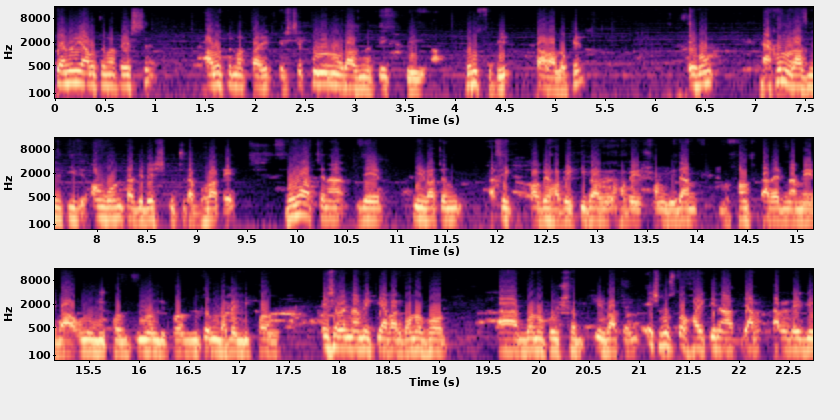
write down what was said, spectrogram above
কেন এই আলোচনাটা এসছে? আলোচনাটা এসছে পুরনো রাজনৈতিক এই পরিস্থিতি, তার আলোকে। এবং এখনও রাজনীতির অঙ্গনটা যে বেশ কিছুটা ঘোরাতে বোঝা যাচ্ছে না যে নির্বাচন ঠিক কবে হবে, কীভাবে হবে, সংবিধান সংস্কারের নামে বা অনুলিখন, পুনর্লিখন নতুন ভাবে লিখন, এসবের নামে কি আবার গণভোট? গণপরিষদ নির্বাচন, এই সমস্ত হয় কিনা যার কারণে যে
